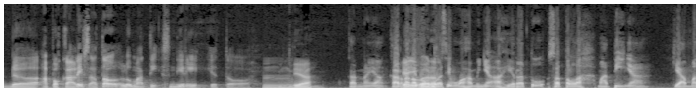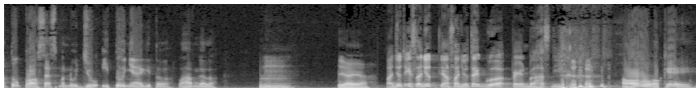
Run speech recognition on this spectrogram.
the apocalypse atau lu mati sendiri gitu. Hmm, ya. Karena yang karena kalau ibarat- gua sih memahaminya akhirat tuh setelah matinya. Kiamat tuh proses menuju itunya gitu. Paham gak lo? Hmm. Ya ya. Lanjut, eh lanjut. Yang selanjutnya gue pengen bahas nih. Oh, oke.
